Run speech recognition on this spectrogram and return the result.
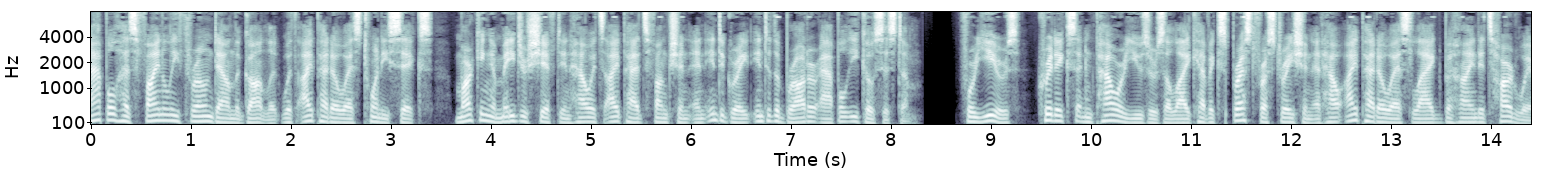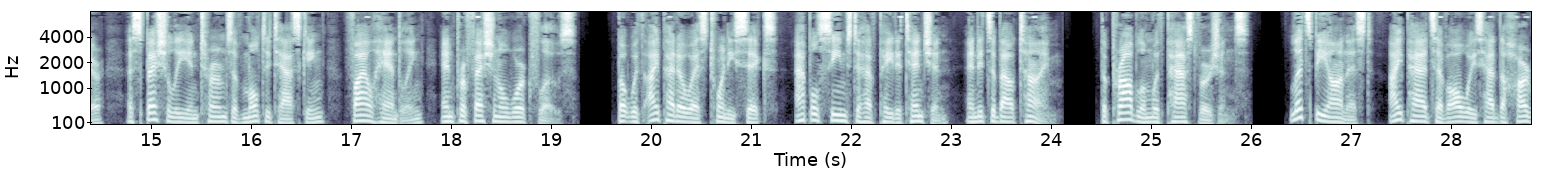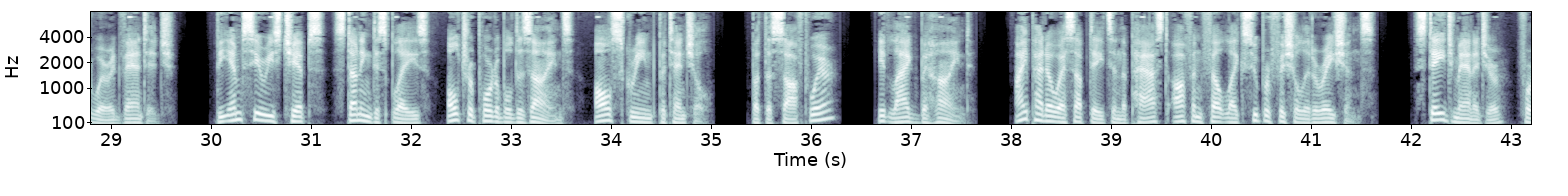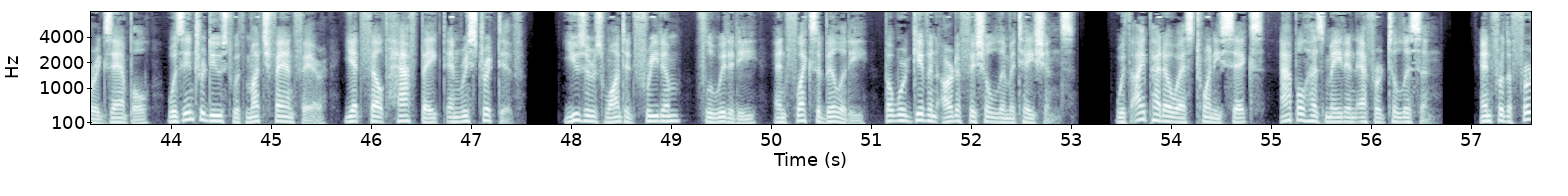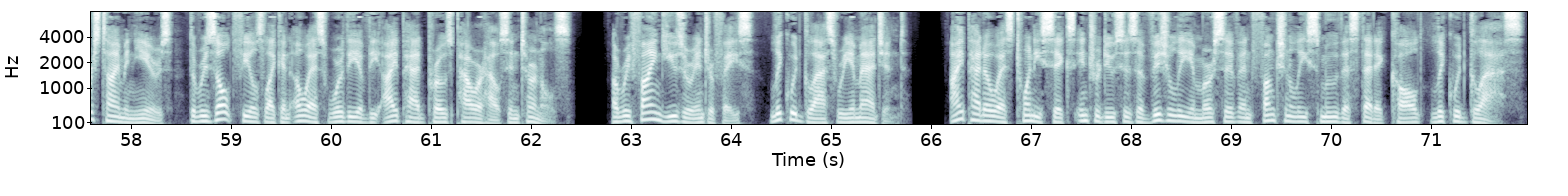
Apple has finally thrown down the gauntlet with iPadOS 26, marking a major shift in how its iPads function and integrate into the broader Apple ecosystem. For years, critics and power users alike have expressed frustration at how iPadOS lagged behind its hardware, especially in terms of multitasking, file handling, and professional workflows. But with iPadOS 26, Apple seems to have paid attention, and it's about time. The problem with past versions. Let's be honest, iPads have always had the hardware advantage. The M series chips, stunning displays, ultra portable designs, all screamed potential. But the software? It lagged behind. iPadOS updates in the past often felt like superficial iterations. Stage Manager, for example, was introduced with much fanfare, yet felt half baked and restrictive. Users wanted freedom, fluidity, and flexibility, but were given artificial limitations. With iPadOS 26, Apple has made an effort to listen. And for the first time in years, the result feels like an OS worthy of the iPad Pro's powerhouse internals. A refined user interface, Liquid Glass reimagined. iPadOS 26 introduces a visually immersive and functionally smooth aesthetic called Liquid Glass.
